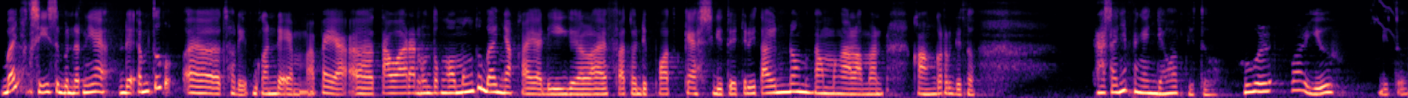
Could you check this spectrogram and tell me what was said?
banyak sih sebenarnya. DM tuh eh, sorry bukan DM apa ya eh, tawaran untuk ngomong tuh banyak kayak di IG live atau di podcast gitu ya. Ceritain dong tentang pengalaman kanker gitu. Rasanya pengen jawab gitu who are, who are you? gitu.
